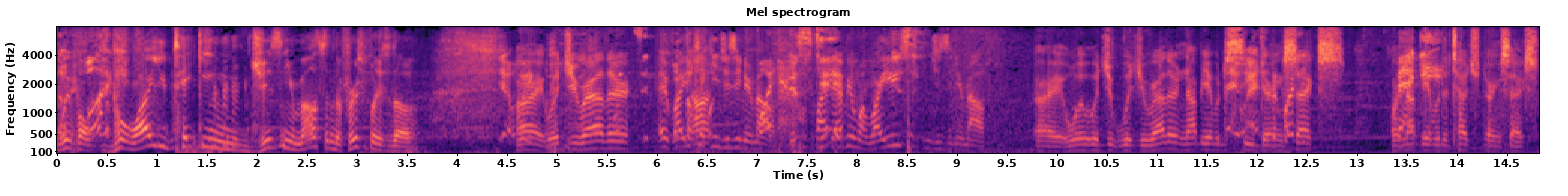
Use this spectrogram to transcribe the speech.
Wait, but, but why are you taking jizz in your mouth in the first place, though? Yeah, wait, Alright, would you rather? Hey, why are you what the- taking jizz in your mouth? you Explain to everyone. Why are you taking jizz in your mouth? Alright, would, would you? Would you rather not be able to Hey, see during sex, or not be able to touch during sex?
